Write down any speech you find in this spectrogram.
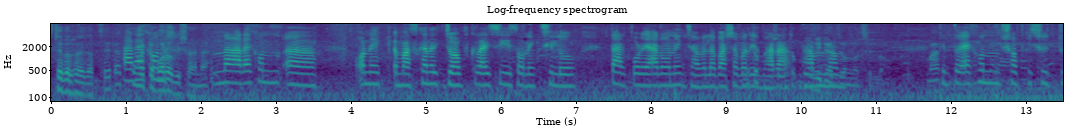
স্টেবল হয়ে যাচ্ছে। এটা খুব একটা বড় বিষয় না। না আর এখন অনেক মাঝখানে জব ক্রাইসিস অনেক ছিল তারপরে আরও অনেক ঝামেলা বাসা বাড়ির ভাড়া কিন্তু এখন সবকিছু একটু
